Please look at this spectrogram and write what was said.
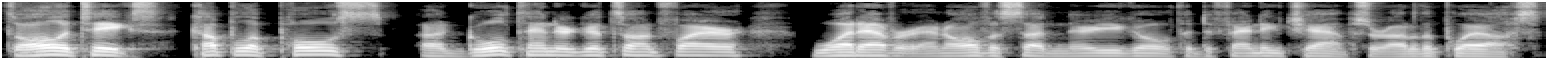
It's all it takes. A couple of posts, a goaltender gets on fire, whatever, and all of a sudden, there you go. The defending champs are out of the playoffs.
